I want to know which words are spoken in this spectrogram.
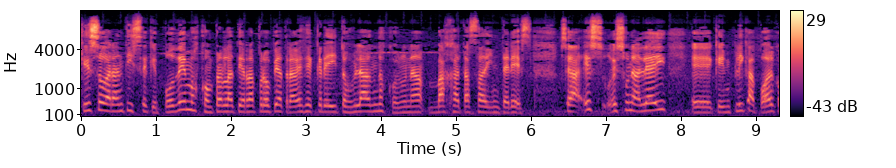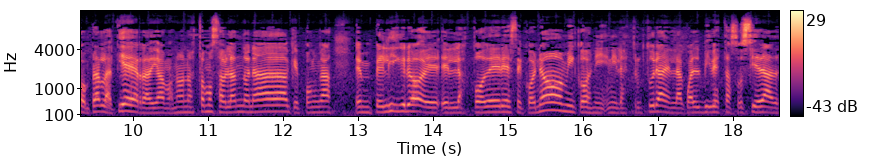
que eso garantice que podemos comprar la tierra propia a través de créditos blandos con una baja tasa de interés. O sea, es, es una ley eh, que implica poder comprar la tierra, digamos, ¿no? No estamos hablando nada que ponga en peligro eh, los poderes económicos ni, ni la estructura en la cual vive esta sociedad.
